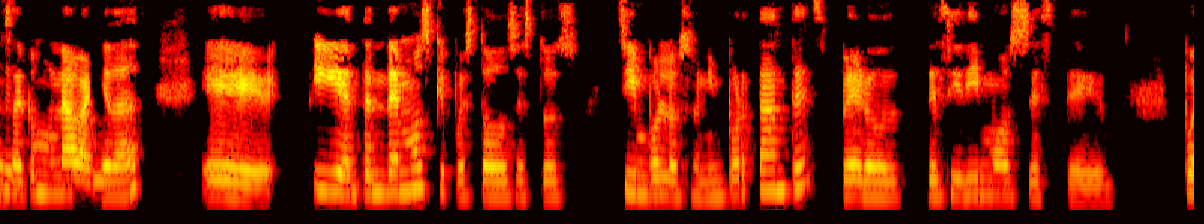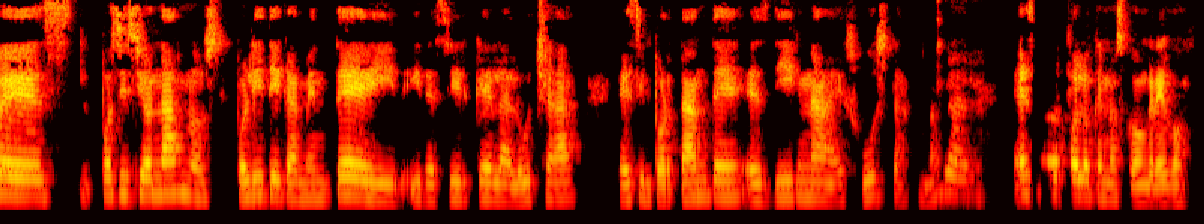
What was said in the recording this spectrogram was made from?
O sea, como una variedad. y entendemos que pues todos estos símbolos son importantes, pero decidimos, este, pues, posicionarnos políticamente y decir que la lucha es importante, es digna, es justa, ¿no? Claro. Eso fue lo que nos congregó.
